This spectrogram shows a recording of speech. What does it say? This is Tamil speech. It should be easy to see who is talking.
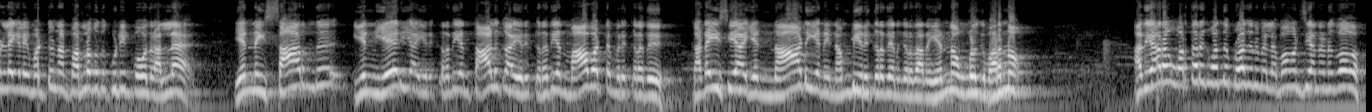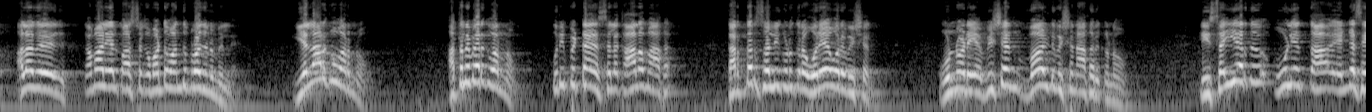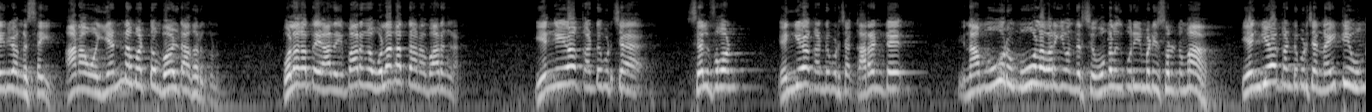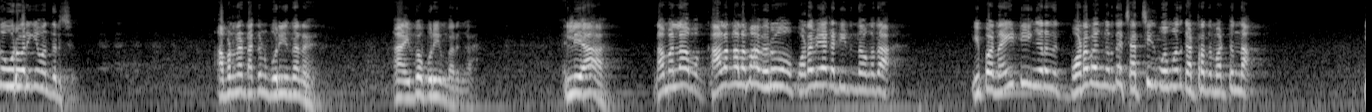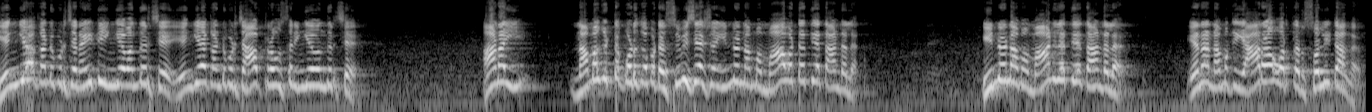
Speaker 1: பிள்ளைகளை மட்டும் நான் பரலோகத்துக்கு கூட்டிட்டு போவது அல்ல. என்னை சார்ந்து என் ஏரியா இருக்கிறது என் தாலுகா இருக்கிறது என் மாவட்டம் இருக்கிறது. கடைசியா என் நாடு என்னை நம்பி இருக்கிறது என்கிறதான எண்ணம் உங்களுக்கு வரணும். அது யாரோ ஒருத்தருக்கு வந்து பிரயோஜனம் இல்லை மோகன் சி அண்ணனுக்கோ அல்லது கமாலியல் பாஸ்டருக்கு மட்டும் வந்து பிரயோஜனம் இல்லை எல்லாருக்கும் வரணும். அத்தனை பேருக்கு வரணும். குறிப்பிட்ட சில காலமாக கர்த்தர் சொல்லி கொடுக்குற ஒரே ஒரு விஷன் உன்னுடைய விஷன் வேர்ல்டு விஷனாக இருக்கணும். நீ செய்யறது ஊழியத்தா எங்க செய்யறியோ அங்க செய். ஆனா உன் எண்ணம் மட்டும் வேர்ல்டாக இருக்கணும். உலகத்தை அதை பாருங்க உலகத்தான பாருங்க. எங்கேயோ கண்டுபிடிச்ச செல்போன் எங்கேயோ கண்டுபிடிச்ச கரண்ட்டு நம்ம ஊர் மூளை வரைக்கும் வந்துருச்சு. உங்களுக்கு புரியும்படி சொல்லட்டுமா? எங்கேயோ கண்டுபிடிச்ச நைட்டி உங்கள் ஊர் வரைக்கும் வந்துருச்சு. அப்படின்னா டக்குன்னு புரியும் தானே? ஆ இப்போ புரியும் பாருங்க. இல்லையா? நம்மெல்லாம் காலங்காலமாக வெறும் புடவையே கட்டிட்டு இருந்தவங்க தான். இப்போ நைட்டிங்கிறது புடவைங்கிறத சர்ச்சுக்கு போகும்போது கட்டுறது மட்டும்தான். எங்கேயோ கண்டுபிடிச்ச நைட்டி இங்கே வந்துருச்சு. எங்கேயோ கண்டுபிடிச்ச ஆஃப்டர் ட்ரவுசர் இங்கே வந்துருச்சு. ஆனால் நம்மகிட்ட கொடுக்கப்பட்ட சுவிசேஷம் இன்னும் நம்ம மாவட்டத்தையே தாண்டலை. இன்னும் நம்ம மாநிலத்தையே தாண்டலை. ஏன்னா நமக்கு யாரோ ஒருத்தர் சொல்லிட்டாங்க.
